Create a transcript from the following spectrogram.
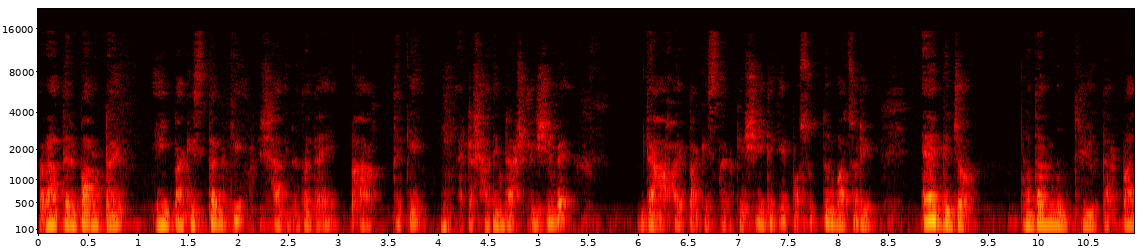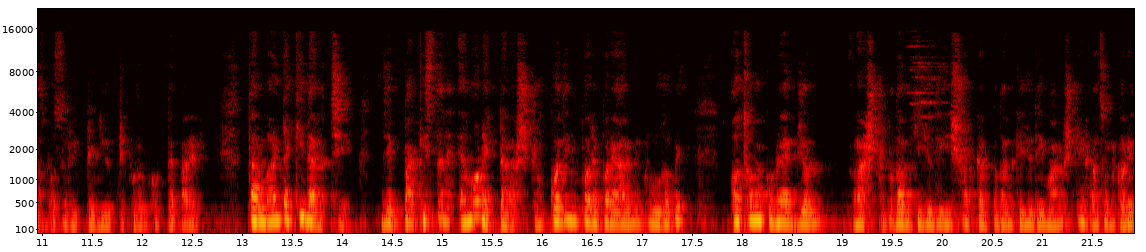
রাতের বারোটায় এই পাকিস্তানকে স্বাধীনতা দেয় ভারত থেকে একটা স্বাধীন রাষ্ট্র হিসেবে। দেওয়া হয় পাকিস্তানকে। সেই থেকে পঁচাত্তর বছরে একজন প্রধানমন্ত্রীও তার পাঁচ বছরের টেনিউরটি পূরণ করতে পারেনি। তার মানটা কি দাঁড়াচ্ছে? যে পাকিস্তান এমন একটা রাষ্ট্র, কদিন পরে পরে আর্মি ক্রু হবে, অথবা কোনো একজন রাষ্ট্রপ্রধানকে যদি, সরকার প্রধানকে যদি মানুষ নির্বাচন করে,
